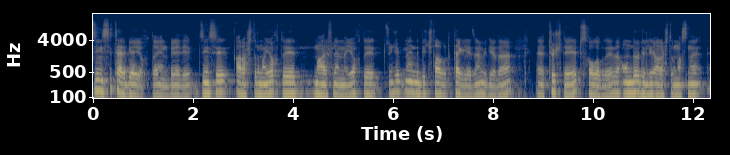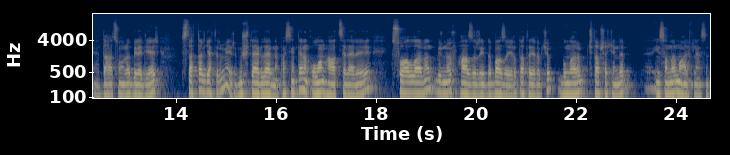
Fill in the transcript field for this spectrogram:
cinsi tərbiyə yoxdur da, yəni belə deyək, cinsi araşdırma yoxdur, maariflənmə yoxdur. Çünki mən də bir kitab burada təqdim edəcəm videoda. Ə, Türkdür, psixoloqdur və 14 illik araşdırmasını ə, daha sonra belə deyək, statlar gətirmir, müştərilərlə, pasientlərlə olan hadisələri suallarla bir növ hazırlayıb da baza yığıb, data yığıb ki, bunları kitab şəklində ə, insanlar maariflənsin.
